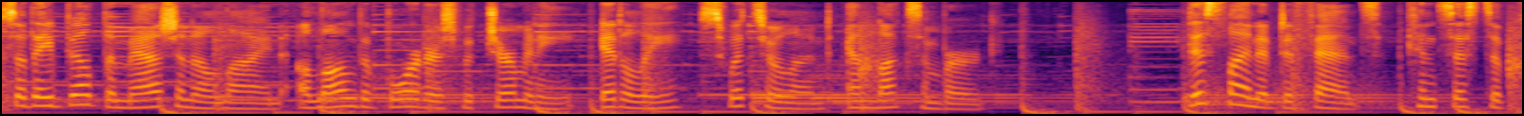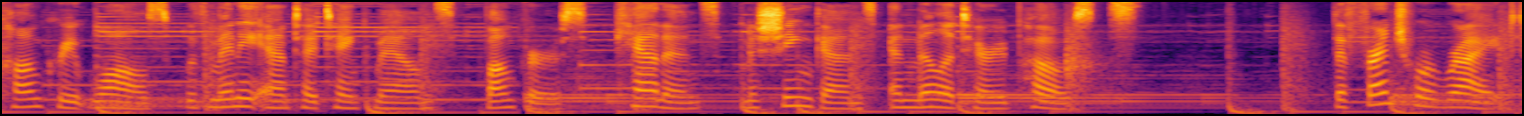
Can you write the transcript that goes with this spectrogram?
So they built the Maginot Line along the borders with Germany, Italy, Switzerland, and Luxembourg. This line of defense consists of concrete walls with many anti-tank mounds, bunkers, cannons, machine guns and military posts. The French were right,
